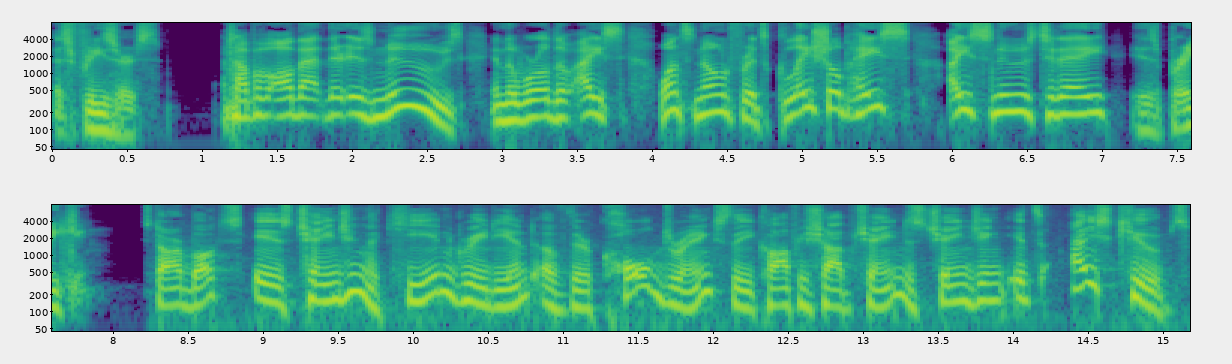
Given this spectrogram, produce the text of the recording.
as freezers. On top of all that, there is news in the world of ice. Once known for its glacial pace, ice news today is breaking. Starbucks is changing a key ingredient of their cold drinks. The coffee shop chain is changing its ice cubes.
